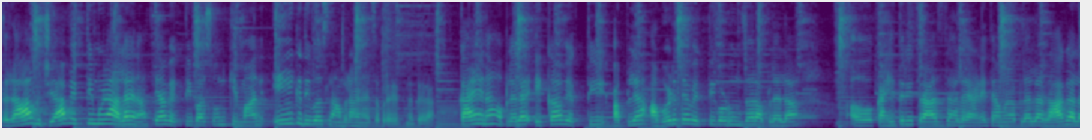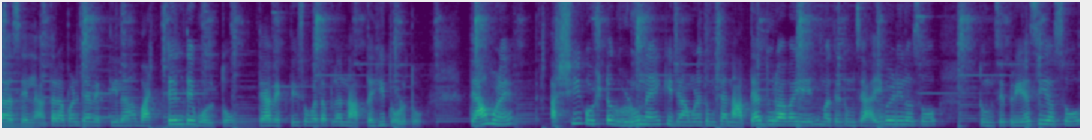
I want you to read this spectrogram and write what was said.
राग ज्या व्यक्तीमुळे आलाय ना त्या व्यक्तीपासून किमान एक दिवस लांब राहण्याचा प्रयत्न करा. काय आहे ना आपल्याला एका व्यक्ती आपल्या आवडत्या व्यक्तीकडून जर आपल्याला काहीतरी त्रास झाला आहे आणि त्यामुळे आपल्याला राग आला असेल ना तर आपण त्या व्यक्तीला वाटेल ते बोलतो. त्या व्यक्तीसोबत आपलं नातंही तोडतो. त्यामुळे अशी गोष्ट घडू नये की ज्यामुळे तुमच्या नात्यात दुरावा येईल. मग ते तुमचे आई वडील असो तुमचे प्रियसी असो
